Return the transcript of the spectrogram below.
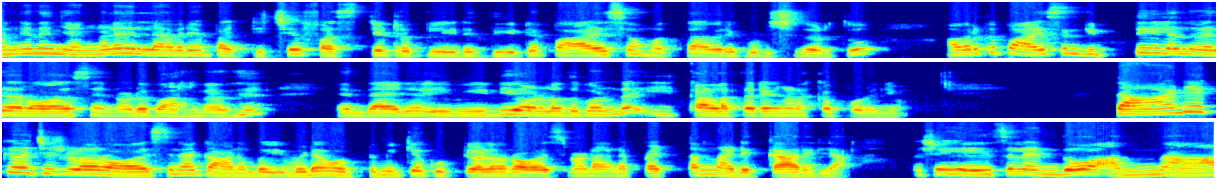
അങ്ങനെ ഞങ്ങളെ എല്ലാവരെയും പറ്റിച്ച് ഫസ്റ്റ് ട്രിപ്പിൽ ഇരുത്തിയിട്ട് പായസം മൊത്തം അവർ കുടിച്ചു തീർത്തു. അവർക്ക് പായസം കിട്ടിയില്ലെന്ന് വരെ റോയസ് എന്നോട് പറഞ്ഞത്. എന്തായാലും ഈ വീഡിയോ ഉള്ളത് കൊണ്ട് ഈ കള്ളത്തരങ്ങളൊക്കെ പൊളിഞ്ഞു. താടിയൊക്കെ വെച്ചിട്ടുള്ള റോയസിനെ കാണുമ്പോൾ ഇവിടെ ഒട്ടുമിക്ക കുട്ടികളും റോയസിനോട് അങ്ങനെ പെട്ടെന്ന് അടുക്കാറില്ല. പക്ഷെ ഹേസൽ എന്തോ അന്ന് ആ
